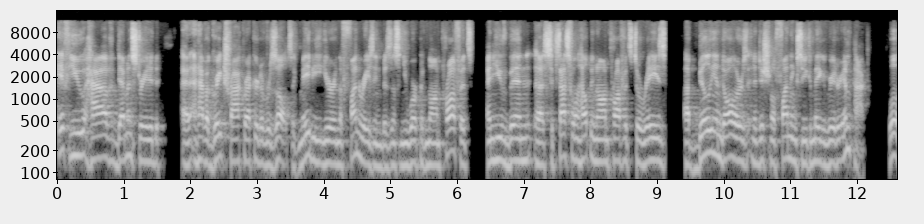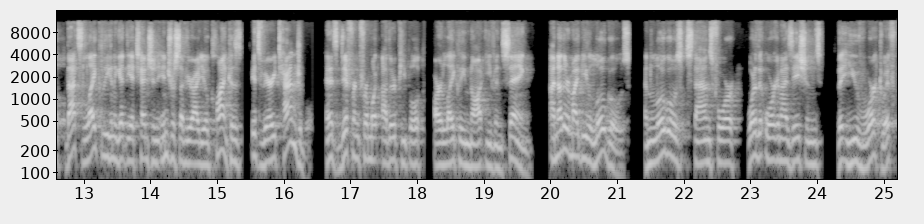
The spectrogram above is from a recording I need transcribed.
If you have demonstrated and, and, have a great track record of results, like maybe you're in the fundraising business and you work with nonprofits and you've been uh, successful in helping nonprofits to raise a billion dollars in additional funding so you can make a greater impact. Well, that's likely going to get the attention and interest of your ideal client because it's very tangible and it's different from what other people are likely not even saying. Another might be logos. And logos stands for what are the organizations that you've worked with?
